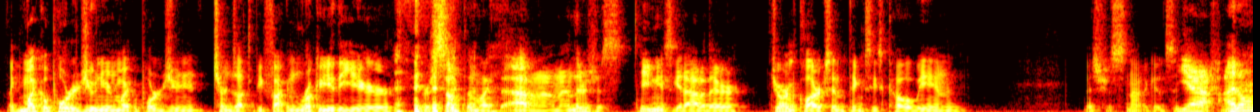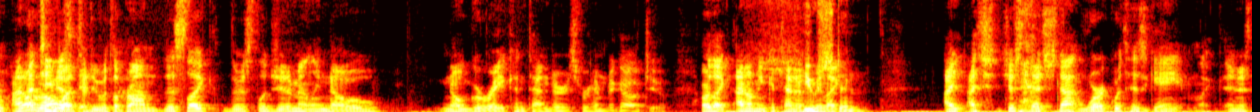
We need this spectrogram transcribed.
like Michael Porter Jr. and Michael Porter Jr. turns out to be fucking rookie of the year or something like that. I don't know, man. There's just he needs to get out of there. Jordan Clarkson thinks he's Kobe, and it's just not a good situation. Yeah, I don't I don't That know just what to did- do with LeBron. This like there's legitimately no no great contenders for him to go to. Or like I don't mean contenders, Houston. I mean like Houston. I, I s- just that's just not work with his game. Like and it's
